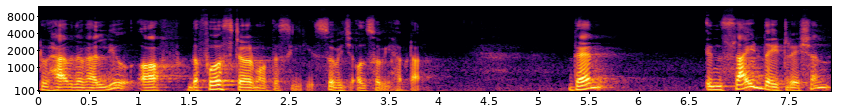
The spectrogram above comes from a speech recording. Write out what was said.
to have the value of the first term of the series so which also we have done. Then inside the iteration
